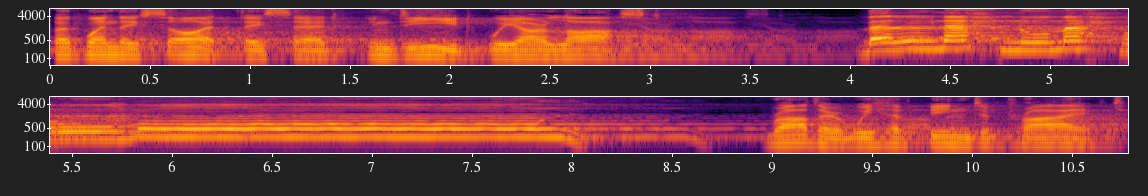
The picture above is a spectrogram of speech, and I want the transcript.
But when they saw it, they said, Indeed, we are lost. بل نحن محرومون Rather, we have been deprived.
